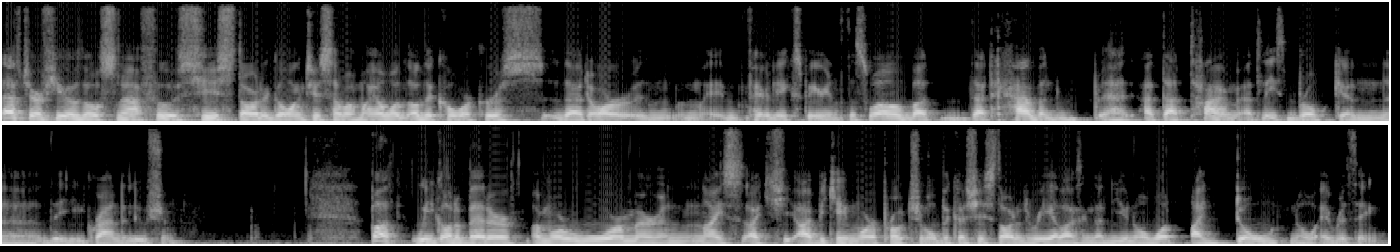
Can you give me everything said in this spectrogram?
after a few of those snafus, she started going to some of my other coworkers that are mm, mm, fairly experienced as well, but that haven't uh, at that time at least broken uh, the grand illusion. But we got a better, a more warmer and nice. Like she, I became more approachable because she started realizing that you know what, I don't know everything.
